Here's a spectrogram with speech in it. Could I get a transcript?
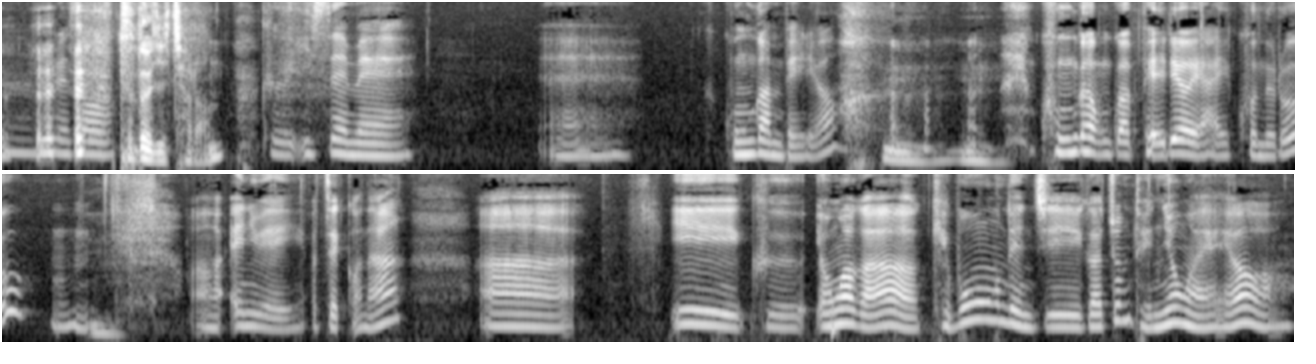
음, 그래서 두더지처럼. 그 이쌤의 에, 그 공감 배려, 음, 음. 공감과 배려의 아이콘으로. 음. 음. 어, anyway 어쨌거나 아, 이 그 영화가 개봉된 지가 좀 된 영화예요.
